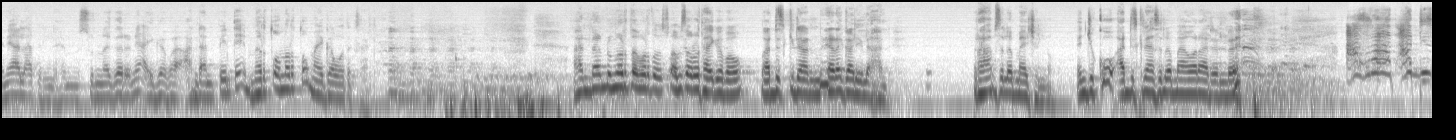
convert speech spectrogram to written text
እኔ አላቅልህም እሱን ነገር እኔ አይገባ። አንዳንድ ጴንጤ መርጦ መርጦ ማይገባው ጥቅሳል። አንዳንዱ መርጦ መርጦ ጾም ጸሎት አይገባው። በአዲስ ኪዳን ምን ያደርጋል ይልሃል። ረሃብ ስለማይችል ነው እንጂ እኮ አዲስ ኪዳን ስለማያወራ አይደለም። አስራት አዲስ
